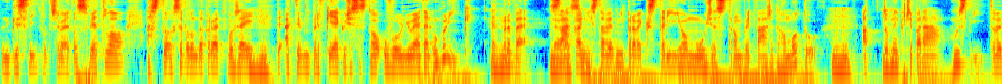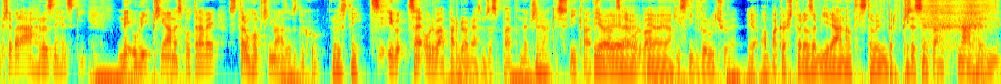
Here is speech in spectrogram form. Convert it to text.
ten kyslík, potřebuje to světlo a z toho se potom teprve tvoří ty aktivní prvky, jakože se z toho uvolňuje ten uhlík. Teprve. Mm-hmm. No, základní jasný. stavební prvek, z kterého může strom vytvářet hmotu. Mm-hmm. A to mm-hmm. mi připadá hustý, to mi připadá hrozně hezký. My uhlík přijímáme z potravy, strom ho přijímá ze vzduchu. Hustý. C- CO2, pardon, já jsem se splet, nepřijímá kyslík, ale přijímá jo, jo, CO2, jo, jo. kyslík vylučuje. Jo, a pak až to rozebírá na ty stavební prvky. Přesně tak, nádherný.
